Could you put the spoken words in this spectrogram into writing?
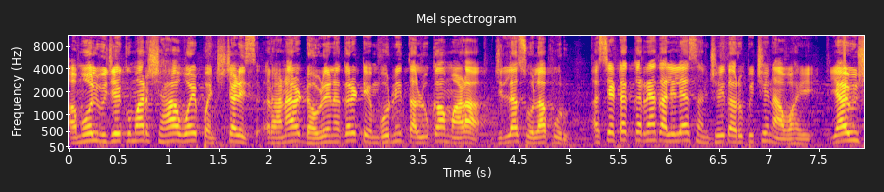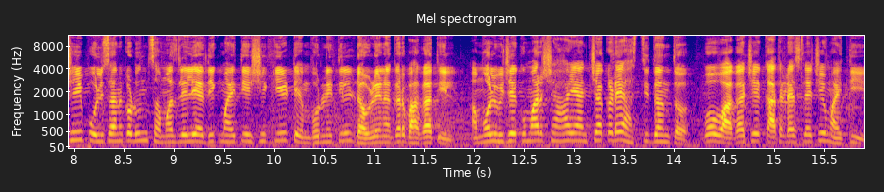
अमोल विजयकुमार शहा वय पंचेचाळीस राहणार ढवळेनगर टेंभुर्णी तालुका माळा जिल्हा सोलापूर असे अटक करण्यात आलेल्या संशयित आरोपीचे नाव आहे. याविषयी पोलिसांकडून समजलेली अधिक माहिती अशी की टेंभुर्णीतील ढवळेनगर भागातील अमोल विजयकुमार शहा यांच्याकडे हस्तिदंत व वाघाचे कातडे असल्याची माहिती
